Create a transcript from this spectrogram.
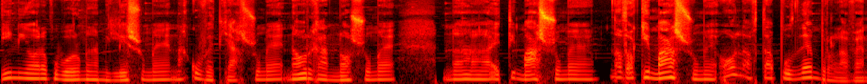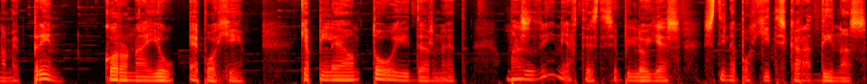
είναι η ώρα που μπορούμε να μιλήσουμε, να κουβετιάσουμε, να οργανώσουμε, να ετοιμάσουμε, να δοκιμάσουμε όλα αυτά που δεν προλαβαίναμε πριν κοροναϊού εποχή. Και πλέον το ίντερνετ μας δίνει αυτές τις επιλογές στην εποχή της καραντίνας.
